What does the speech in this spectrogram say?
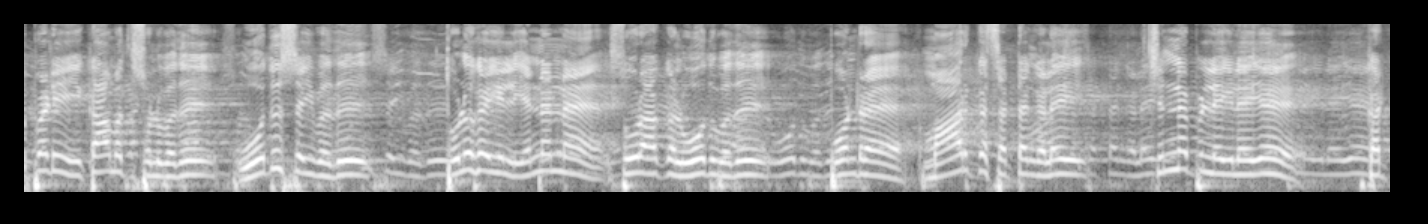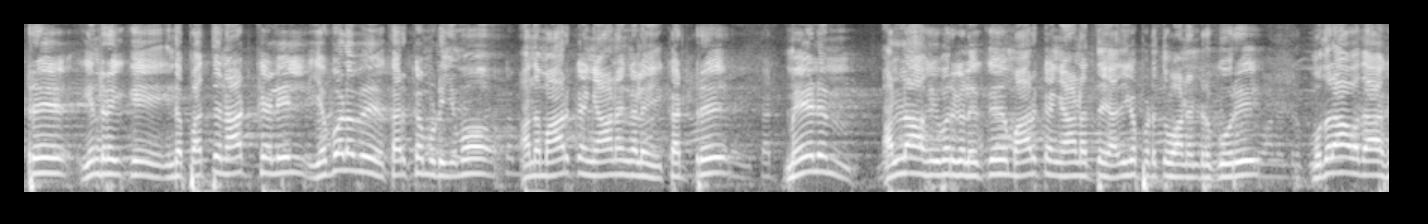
எப்படி இக்காமத் சொல்வது? ஒது செய்வது? தொழுகையில் என்னென்ன சூறாக்கள் ஓதுவது? போன்ற மார்க்க சட்டங்களை சின்ன பிள்ளையிலேயே கற்று இன்றைக்கு இந்த பத்து நாட்களில் எவ்வளவு கற்க முடியுமோ அந்த மார்க்க ஞானங்களை கற்று மேலும் அல்லாஹ் இவர்களுக்கு மார்க்க ஞானத்தை அதிகப்படுத்துவான் என்று கூறி முதலாவதாக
